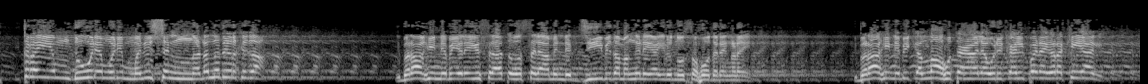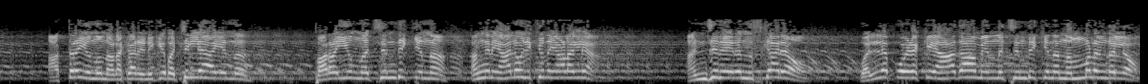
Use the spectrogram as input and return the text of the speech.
ഇത്രയും ദൂരം ഒരു മനുഷ്യൻ നടന്നു തീർക്കുക. ഇബ്രാഹിം നബി അലൈഹി സ്വലാത്തു വസ്സലാമിന്റെ ജീവിതം അങ്ങനെയായിരുന്നു സഹോദരങ്ങളെ. ഇബ്രാഹിം നബിക്ക് അള്ളാഹു തആല ഒരു കൽപ്പന ഇറക്കിയാൽ അത്രയൊന്നും നടക്കാൻ എനിക്ക് പറ്റില്ല എന്ന് പറയുന്ന ചിന്തിക്കുന്ന അങ്ങനെ ആലോചിക്കുന്നയാളല്ല. അഞ്ചു നേരം നിസ്കാരോ? വല്ലപ്പോഴൊക്കെ ആകാം എന്ന് ചിന്തിക്കുന്ന നമ്മളുണ്ടല്ലോ.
